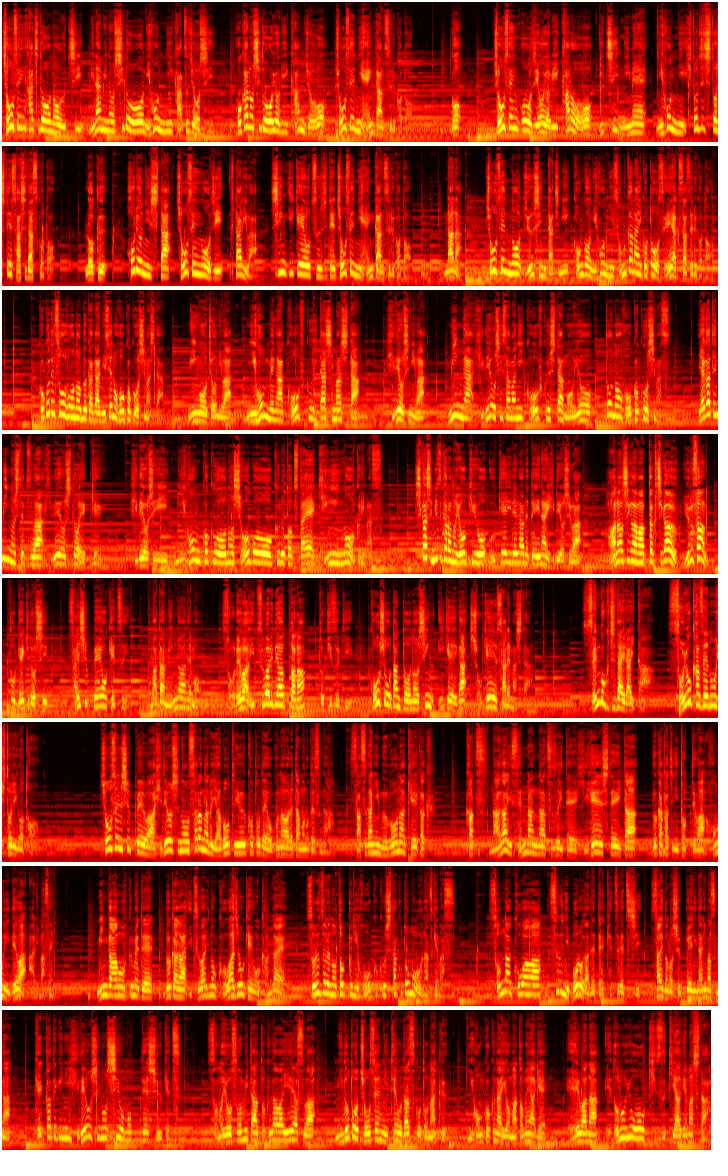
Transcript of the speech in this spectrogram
朝鮮八道のうち南の指導を日本に割譲し他の指導及び勘定を朝鮮に返還すること。5朝鮮王子及び家老を12名日本に人質として差し出すこと。6捕虜にした朝鮮王子2人は新意形を通じて朝鮮に返還すること。7朝鮮の重臣たちに今後日本に背かないことを制約させること。ここで双方の部下が偽の報告をしました。明王朝には日本目が降伏いたしました。秀吉には明が秀吉様に降伏した模様との報告をします。やがて明の使節は秀吉と謁見。秀吉に日本国王の称号を送ると伝え金印を送ります。しかし自らの要求を受け入れられていない秀吉は話が全く違う許さんと激怒し再出兵を決意。また民側でもそれは偽りであったなと気づき交渉担当の新意慶が処刑されました。戦国時代ライターそよ風の独り言。朝鮮出兵は秀吉のさらなる野望ということで行われたものですがさすがに無謀な計画。かつ長い戦乱が続いて疲弊していた部下たちにとっては本意ではありません。民側も含めて部下が偽りの講和条件を考えそれぞれのトップに報告したこともうなずけますそんな講和はすぐにボロが出て決裂し再度の出兵になりますが結果的に秀吉の死をもって終結その様子を見た徳川家康は二度と朝鮮に手を出すことなく日本国内をまとめ上げ平和な江戸の世を築き上げました。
